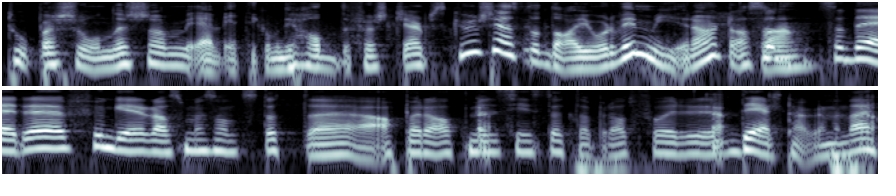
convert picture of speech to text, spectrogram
to personer som Jeg vet ikke om de hadde førstehjelpskurs, ja, så da gjorde vi mye rart, Så, altså. så dere fungerer da som en sånn støtteapparat, medisinsk støtteapparat for Ja. deltakerne der.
